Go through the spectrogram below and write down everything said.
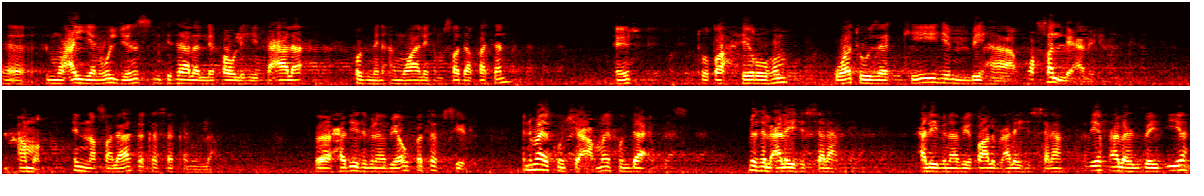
آه، المعين والجنس امتثالا لقوله تعالى خذ من أموالهم صدقة إيش؟ تطهرهم وتزكيهم بها. وصل عليهم أمر. إن صلاتك سكن له. فحديث ابن أبي أوفى تفسير. أن ما يكون شعار ما يكون داعم بس. مثل عليه السلام. علي بن أبي طالب عليه السلام. هذه يفعله الزيدية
